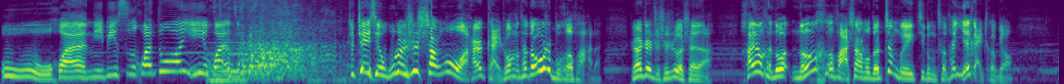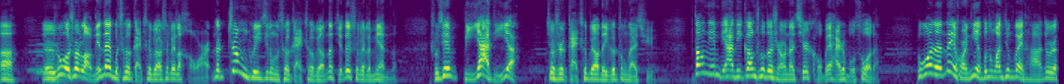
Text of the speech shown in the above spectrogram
五环，你比四环多一环。就这些，无论是上路啊还是改装，它都是不合法的。然而这只是热身啊，还有很多能合法上路的正规机动车，它也改车标，啊。呃，如果说老年代步车改车标是为了好玩，那正规机动车改车标那绝对是为了面子。首先，比亚迪呀，就是改车标的一个重灾区。当年比亚迪刚出的时候呢，其实口碑还是不错的。不过呢，那会儿你也不能完全怪它，就是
